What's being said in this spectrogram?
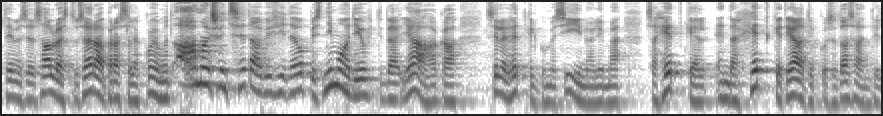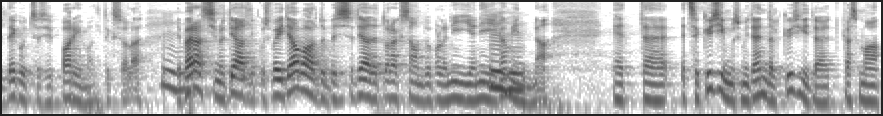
teeme selle salvestuse ära, pärast sa lähed koju, mõtled, aa, ma oleks võinud seda küsida ja hoopis niimoodi juhtida, jaa, aga sellel hetkel, kui me siin olime, sa hetkel enda hetketeadlikkuse tasandil tegutsesid parimalt, eks ole mm. -hmm. ja pärast sinu teadlikkus veidi avardub ja siis sa tead, et oleks saanud võib-olla nii ja nii mm -hmm. ka mhm. minna. et, et see küsimus, mida endalt küsida, et kas ma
